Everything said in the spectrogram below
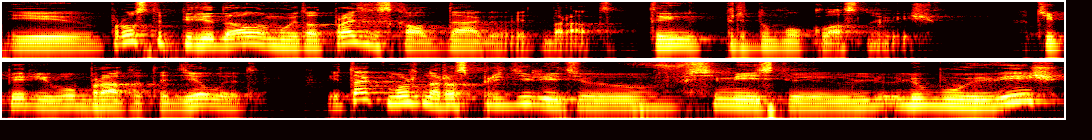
И просто передал ему этот праздник, сказал, да, говорит, брат, ты придумал классную вещь. Теперь его брат это делает. И так можно распределить в семействе любую вещь,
